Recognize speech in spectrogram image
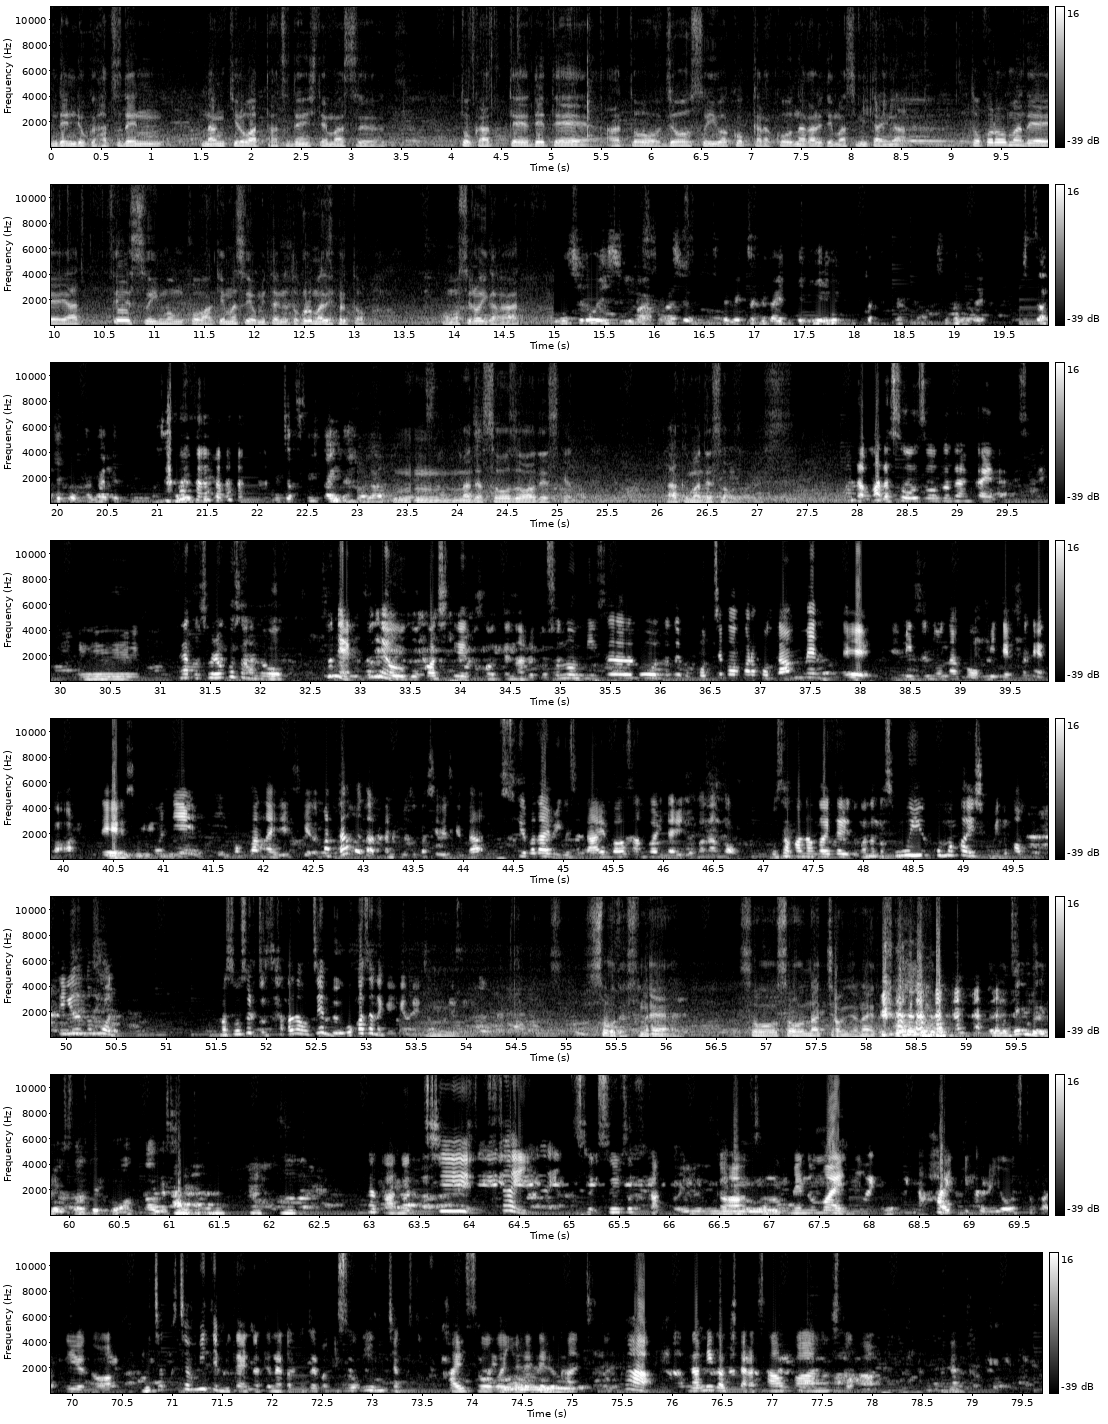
電力発電何キロワット発電してます？とかって出てあと浄水はここからこう流れてますみたいな。ところまでやって水門こう開けますよみたいなところまでやると面白いかな面白いし、まあ、話を聞いてめっちゃ具体的にしたので実は結構考えてるめっちゃ作りたいんだろう。なうん、まだ想像ですけど。あくまで想像です。まだまだ想像の段階なんですね。えー、なんかそれこそあの船、船を動かしてとかってなると、その水を、例えばこっち側からこう断面で水の中を見て船があって、そこに、わかんないですけど、まあダムだったら難しいですけど、スキューバダイビングしてダイバーさんがいたりとか、なんかお魚がいたりとか、なんかそういう細かい仕組みとかもっていうのも、まあそうすると魚を全部動かさなきゃいけないと思うんですけど。うん、そうですね。そうそうなっちゃうんじゃないですか。でも全部動いてたら結構圧巻ですよね。なんかあの小さい水族館というか、その目の前に入ってくる様子とかっていうのは、めちゃくちゃ見てみたいなって、なんか例えばイソギンチャクとか海藻が揺れてる感じとか、波が来たらサーファーの人が、なんかこ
